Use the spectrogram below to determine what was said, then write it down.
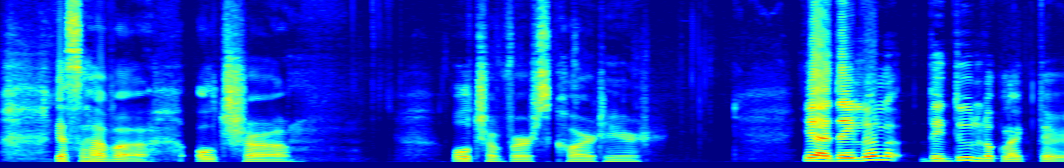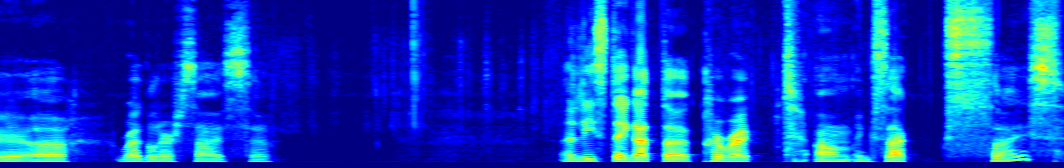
I guess I have a ultra ultra verse card here. Yeah, they look they do look like they're uh, regular size. So at least they got the correct um, exact size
